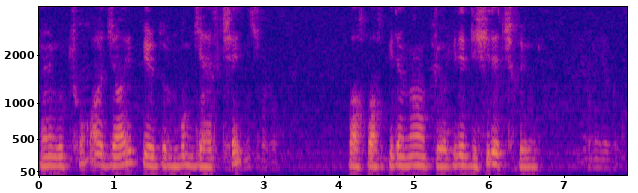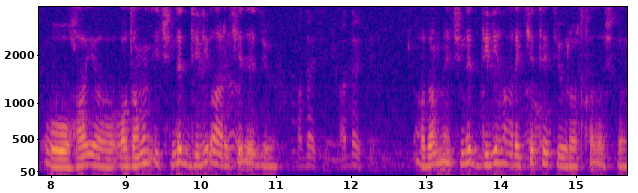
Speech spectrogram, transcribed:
Yani bu çok acayip bir durum. Bu gerçek. Bak bak bir de ne yapıyor? Bir de dişi de çıkıyor. Oha ya adamın içinde dili hareket ediyor. Adamın içinde dili hareket ediyor arkadaşlar.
